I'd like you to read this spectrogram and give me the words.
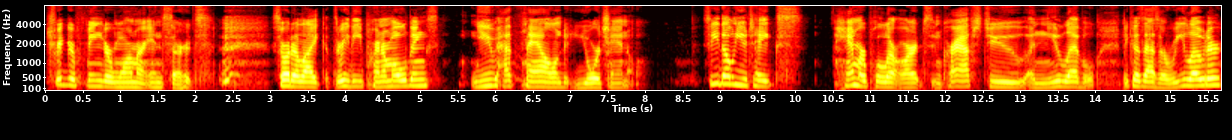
trigger finger warmer inserts, sort of like 3D printer moldings, you have found your channel. CW takes hammer puller arts and crafts to a new level because as a reloader,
